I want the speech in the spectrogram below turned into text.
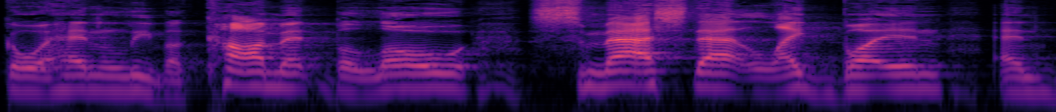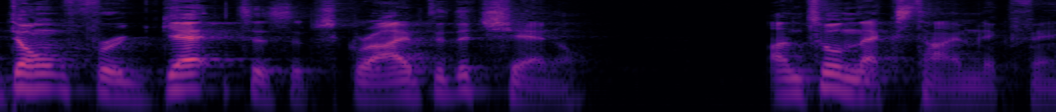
go ahead and leave a comment below, smash that like button, and don't forget to subscribe to the channel. Until next time, Knick fans.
